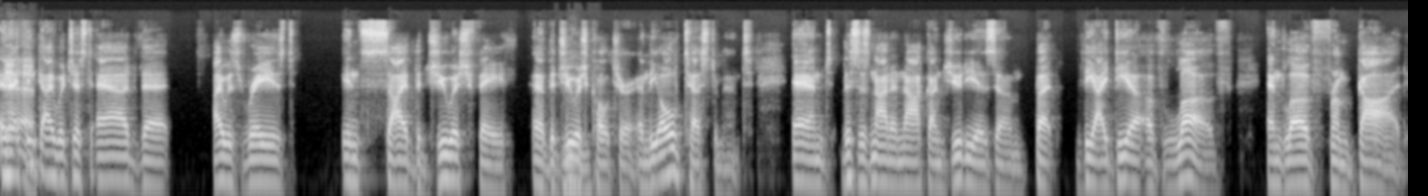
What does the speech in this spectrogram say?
and yeah. I think I would just add that I was raised inside the Jewish faith, uh, the Jewish mm. culture, and the Old Testament. And this is not a knock on Judaism, but the idea of love and love from God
